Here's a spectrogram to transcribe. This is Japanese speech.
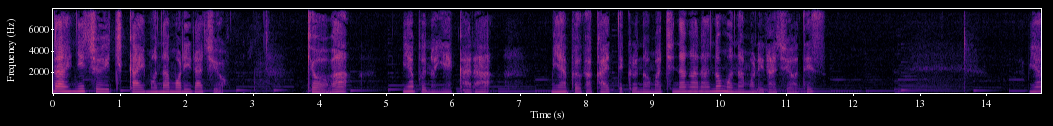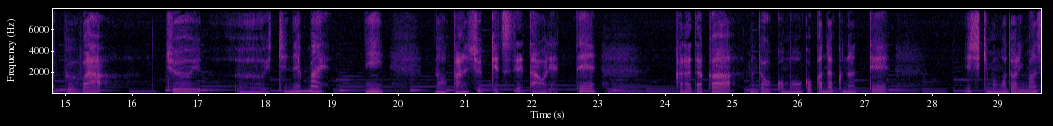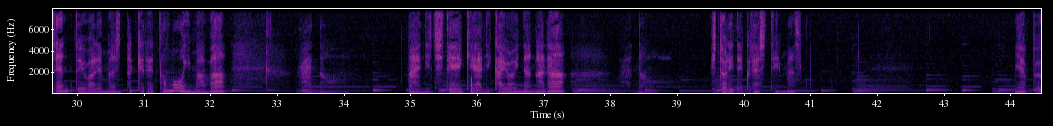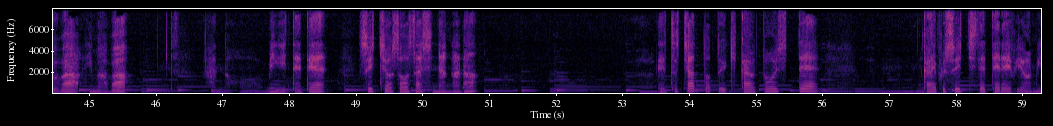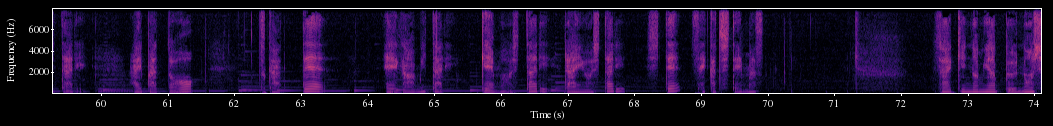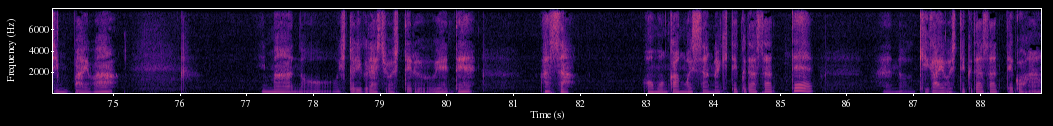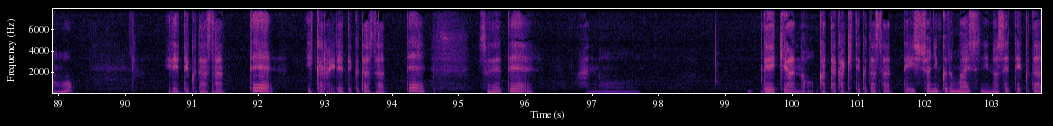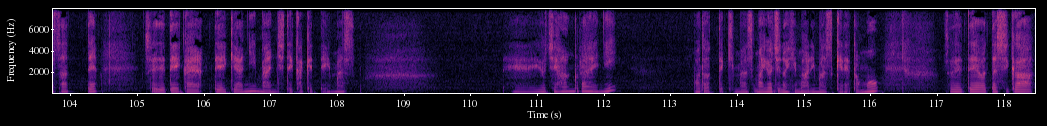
第21回モナモリラジオ。今日はミヤプの家からミヤプが帰ってくるのを待ちながらのモナモリラジオです。ミヤプは11年前に脳幹出血で倒れて体がどこも動かなくなって意識も戻りませんと言われましたけれども今はあの毎日デイケアに通いながらあの一人で暮らしています。ミヤプーは今はあの右手でスイッチを操作しながらレッツチャットという機械を通して外部スイッチでテレビを見たり iPad を使って映画を見たりゲームをしたり LINE をしたりして生活しています。最近のミアップの心配は今あの一人暮らしをしてる上で朝訪問看護師さんが来てくださってあの着替えをしてくださってご飯を入れてくださって胃から入れてくださってそれであのデイケアの方が来てくださって一緒に車椅子に乗せてくださってそれでデイケアデイケアに毎日出かけています。4時半ぐらいに戻ってきます。まあ4時の日もありますけれども、それで私が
